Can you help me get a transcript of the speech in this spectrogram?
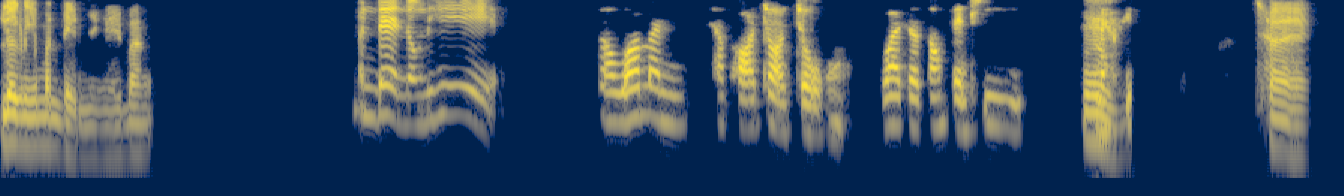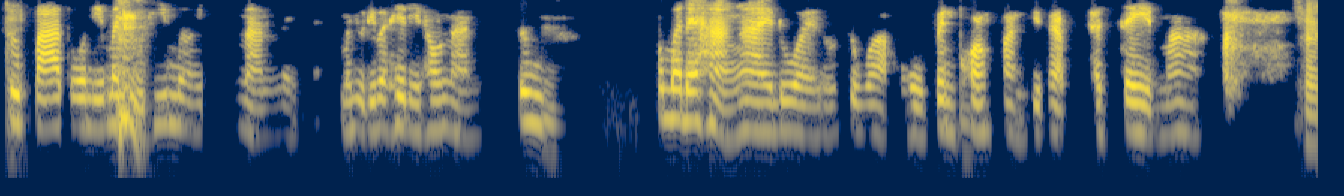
เรื่องนี้มันเด่นยังไงบ้าง มันเด่นตรงที่ เราว่ามันเฉพาะเจาะจงว่าจะต้องเป็นที่อืมเม็กซิโกใช่ คือปลาตัวนี้มันอยู่ที่เมืองเท่านั้นเลยมันอยู่ที่ประเทศนี้เท่านั้น ซึ่งอืมก็ไม่ได้หาง่ายด้วยรู้สึกว่าโอ้โหเป็นความฝันที่แบบชัดเจนมาก ใช่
